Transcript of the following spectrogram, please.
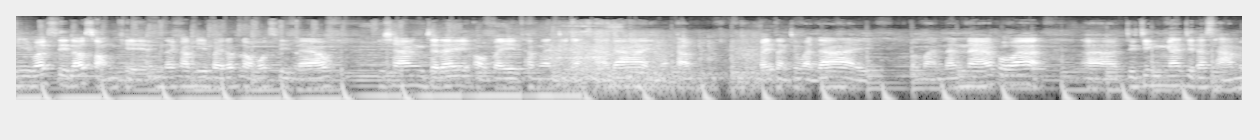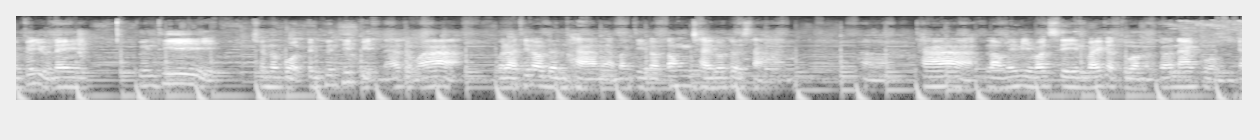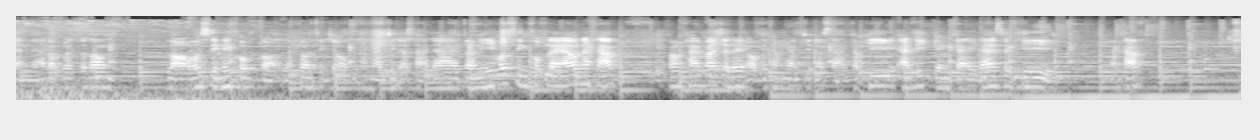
มีวัคซีนแล้ว 2 เข็มนะครับ มีใบรับรองวัคซีนแล้ว ช่างจะได้ออกไปทำงานจิตอาสาได้นะครับ ไปต่างจังหวัดได้ประมาณนั้นนะ เพราะว่าจริง ๆ งานจิตอาสามันก็อยู่ในพื้นที่ชนบทเป็นพื้นที่ปิดนะ แต่ว่าเวลาที่เราเดินทางอะบางทีเราต้องใช้รถโดยสารถ้าเราไม่มีวัคซีนไว้กับตัวมันก็น่ากลัวเหมือนกันนะเราก็จะต้องรอวัคซีนให้ครบก่อน แล้วก็ถึงจะออกไปทำงานจิตอาสาได้ ตอนนี้วัคซีนครบแล้วนะครับ ก็คาดว่าจะได้ออกไปทำงานจิตอาสากับพี่แอดดี้เกรงไกได้สักทีนะครับ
